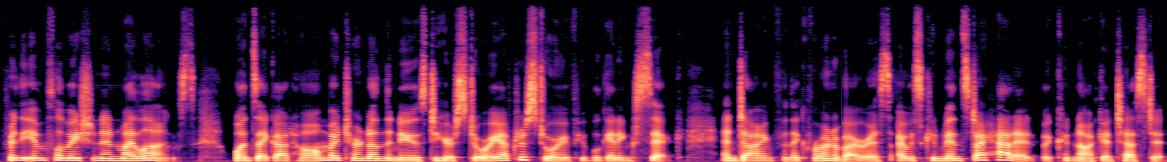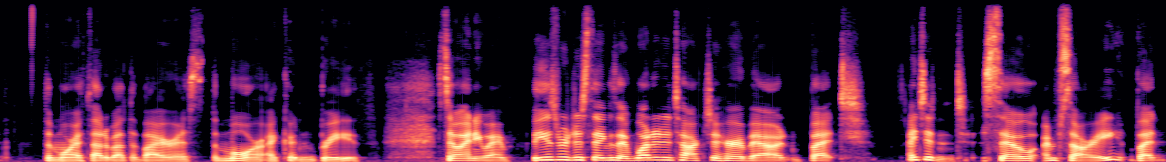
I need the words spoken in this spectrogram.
for the inflammation in my lungs. Once I got home, I turned on the news to hear story after story of people getting sick and dying from the coronavirus. I was convinced I had it, but could not get tested. The more I thought about the virus, the more I couldn't breathe. So, anyway, these were just things I wanted to talk to her about, but I didn't. So I'm sorry, but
